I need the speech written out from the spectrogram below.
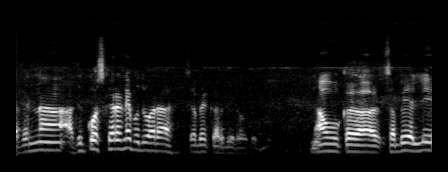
ಅದನ್ನು ಅದಕ್ಕೋಸ್ಕರನೇ ಬುಧವಾರ ಸಭೆ ಕರೆದಿರೋದು. ನಾವು ಕ ಸಭೆಯಲ್ಲಿ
